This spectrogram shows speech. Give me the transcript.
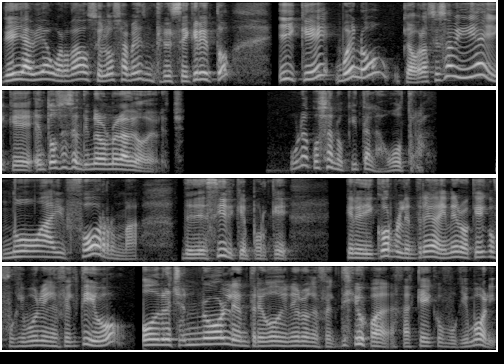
que ella había guardado celosamente el secreto y que, bueno, que ahora se sabía y que entonces el dinero no era de Odebrecht. Una cosa no quita la otra. No hay forma de decir que porque Credicorp le entrega dinero a Keiko Fujimori en efectivo, Odebrecht no le entregó dinero en efectivo a, a Keiko Fujimori.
